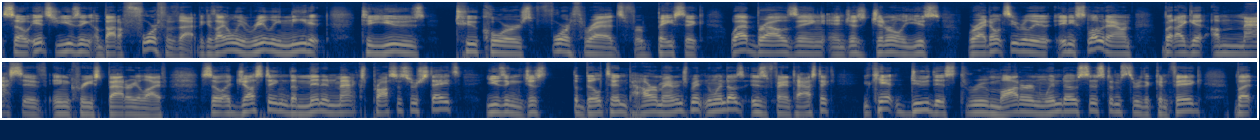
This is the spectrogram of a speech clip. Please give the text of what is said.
So it's using about a fourth of that because I only really need it to use two cores, four threads for basic web browsing and just general use where I don't see really any slowdown, but I get a massive increased battery life. So adjusting the min and max processor states using just the built-in power management in Windows is fantastic. You can't do this through modern Windows systems through the config, but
